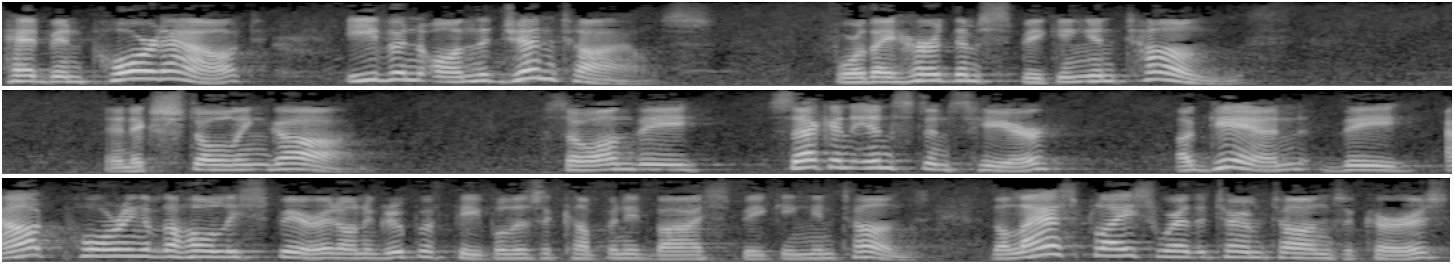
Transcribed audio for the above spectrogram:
had been poured out even on the Gentiles, for they heard them speaking in tongues and extolling God. So on the second instance here, Again, the outpouring of the Holy Spirit on a group of people is accompanied by speaking in tongues. The last place where the term tongues occurs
